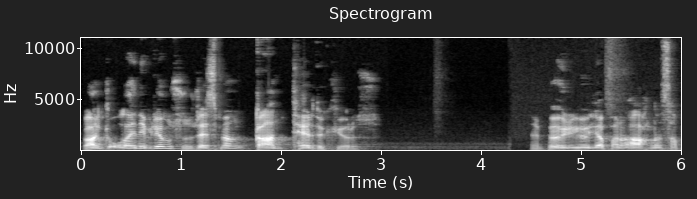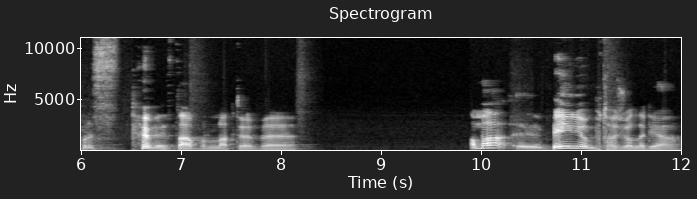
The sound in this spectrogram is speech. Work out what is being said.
Şu anki olay ne biliyor musunuz? Resmen kan ter döküyoruz. Yani böyle yol yapanın aklını sapını tövbe estağfurullah tövbe. Ama e, beğeniyorum bu tarz yolları ya.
